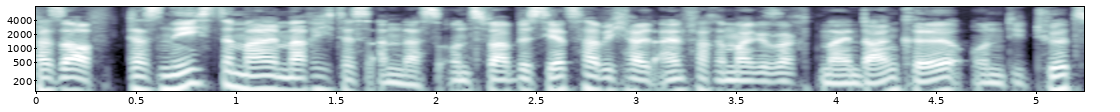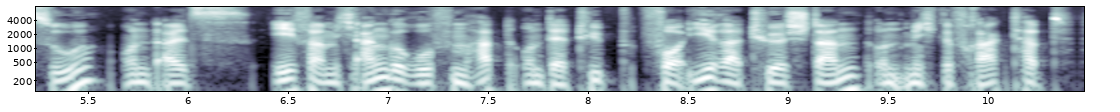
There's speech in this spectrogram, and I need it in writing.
Pass auf, das nächste Mal mache ich das anders. Und zwar bis jetzt habe ich halt einfach immer gesagt, nein, danke und die Tür zu. Und als Eva mich angerufen hat und der Typ vor ihrer Tür stand und mich gefragt hat,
